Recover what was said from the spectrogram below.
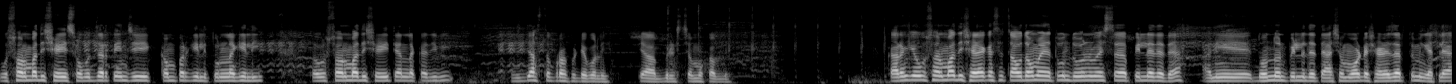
उस्मानबादी शेळीसोबत जर त्यांची कंपेअर केली तुलना केली तर उस्मानबादी शेळी त्यांना कधीबी जास्त प्रॉफिटेबल आहे त्या ब्रीडच्या मुकाबले. कारण की उस्मानबादी शेळ्या कसं चौदा महिन्यातून दोन वेळेस पिल्ले देत्या आणि दोन दोन पिल्ले देत्या. अशा मोठ्या शेळ्या जर तुम्ही घेतल्या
